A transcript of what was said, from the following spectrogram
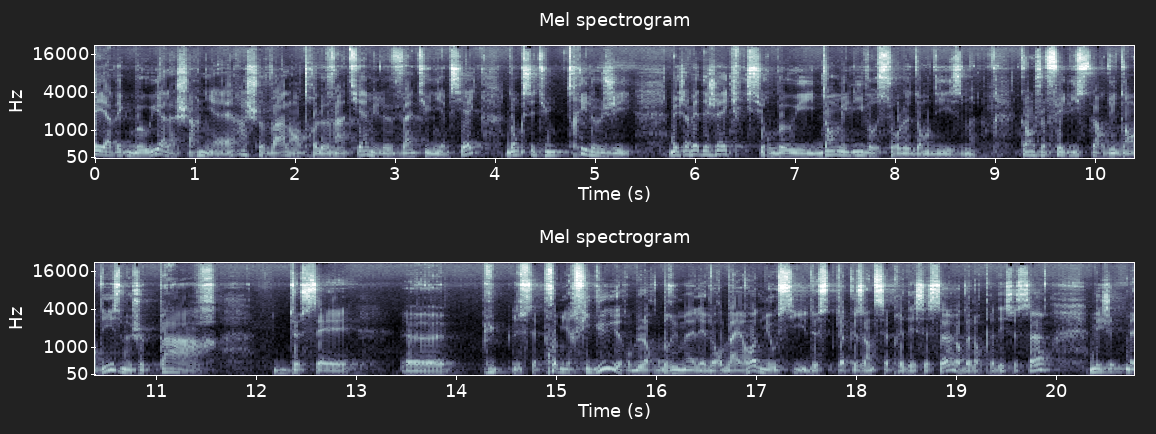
Et avec Bowie à la charnière, à cheval entre le 20e et le 21e siècle. Donc c'est une trilogie. Mais j'avais déjà écrit sur Bowie dans mes livres sur le dandisme. Quand je fais l'histoire du dandisme, je pars de ces euh, ses premières figures, Lord Brumel et Lord Byron, mais aussi de quelques-uns de ses prédécesseurs, de leurs prédécesseurs, mais je, mais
